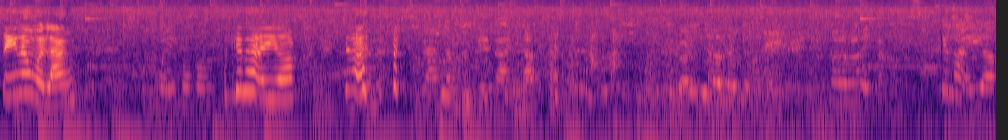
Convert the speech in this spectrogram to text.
Tingnan mo lang. Ba't ka naiyak? Ba't ka naiyak?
